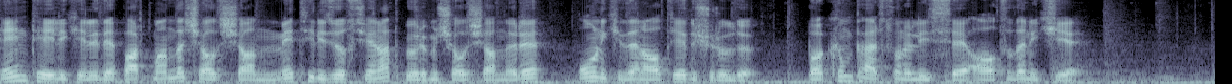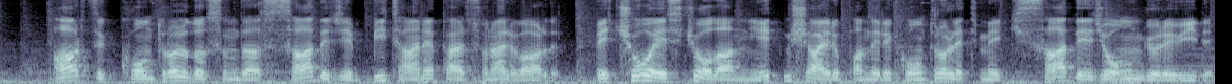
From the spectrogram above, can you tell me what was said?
En tehlikeli departmanda çalışan metil izosyanat bölümü çalışanları 12'den 6'ya düşürüldü. Bakım personeli ise 6'dan 2'ye. Artık kontrol odasında sadece bir tane personel vardı ve çoğu eski olan 70 ayrı paneli kontrol etmek sadece onun göreviydi.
